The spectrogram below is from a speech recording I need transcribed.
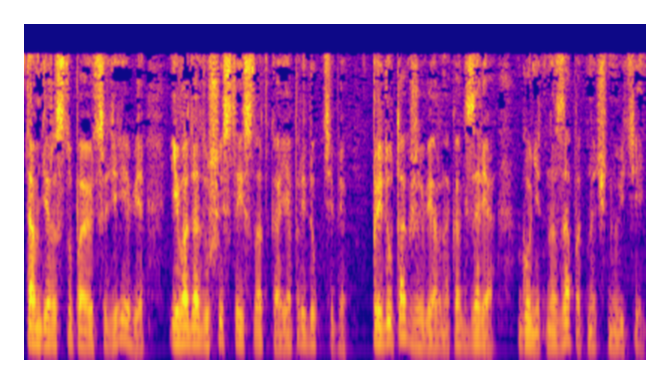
там, где расступаются деревья, и вода душистая и сладка. Я приду к тебе. Приду так же верно, как заря гонит на запад ночную тень.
